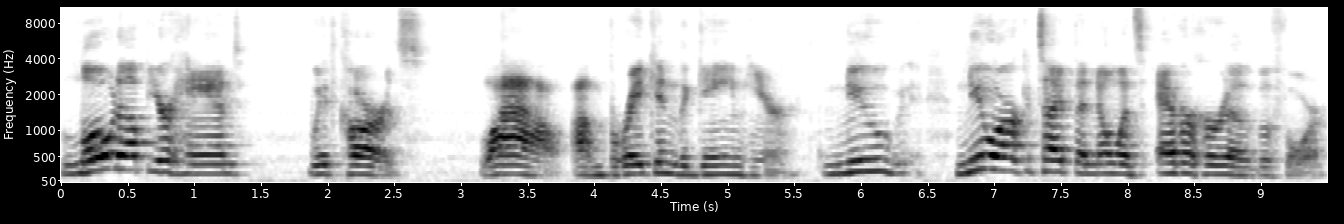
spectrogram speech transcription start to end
Load up your hand with cards. Wow, I'm breaking the game here. New, new archetype that no one's ever heard of before.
